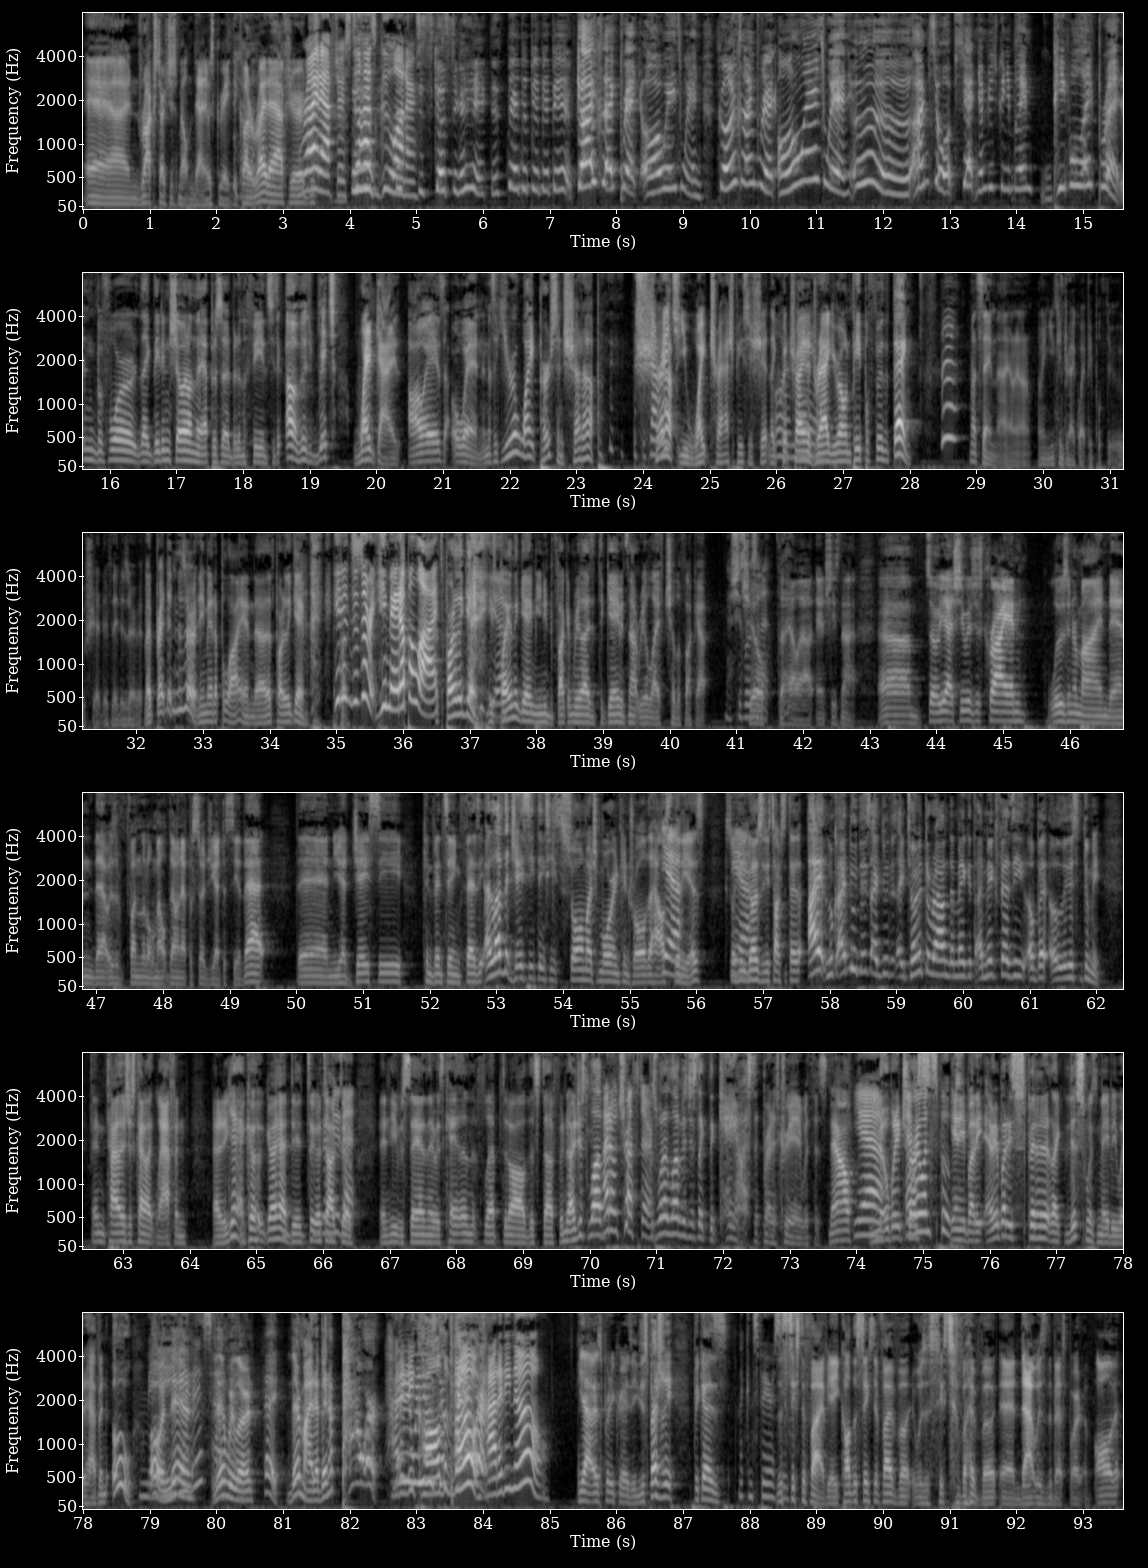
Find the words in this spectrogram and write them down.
And Rockstar's just melting down. It was great. They caught her right after. Right just- after. Still has goo on her. disgusting. I hate this. Guys like Brett always win. Guys like Brett always win. Ugh, I'm so upset, and I'm just going to blame people like Brett. And before, like, they didn't show it on the episode, but in the feeds, he's like, "Oh, this rich white guys always win." And it's like, you're a white person. Shut up. Shut up, you white trash piece of shit. Like, Or quit oh, trying to drag your own people through the thing. I'm not saying that. I don't know. I mean, you can drag white people through shit if they deserve it. But Brett didn't deserve it. He made up a lie, and uh, that's part of the game. He didn't deserve it. He made up a lie. It's part of the game. He's Yeah. playing the game. You need to fucking realize it's a game. It's not real life. Chill the fuck out. No, she's Chill losing it. Chill the hell out, and she's not. Um, so yeah, she was just crying, losing her mind, and that was a fun little meltdown episode. You got to see of that. Then you had JC convincing Fessy. I love that JC thinks he's so much more in control of the house Yeah. than he is. So Yeah. he goes and he talks to Tyler. I look, I do this, I do this, I turn it around, I make it, I make Fessy obey, uh, listen to me. And Tyler's just kind of like laughing at it. Yeah, go go ahead, dude. To go, Go talk to him. And he was saying that it was Kaitlyn that flipped and all this stuff. And I just love. I don't trust her. Because what I love is just like the chaos that Brett has created with this. Now, Yeah. nobody trusts Everyone's spooked. anybody. Everybody's spinning it like this was maybe what happened. Oh, oh, and then then we learned, hey, there might have been a power. How Maybe did he call the used vote? How did he know? Yeah, it was pretty crazy, especially because The conspiracy. the six to five. Yeah, he called the six to five vote. It was a six to five vote, and that was the best part of all of it.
